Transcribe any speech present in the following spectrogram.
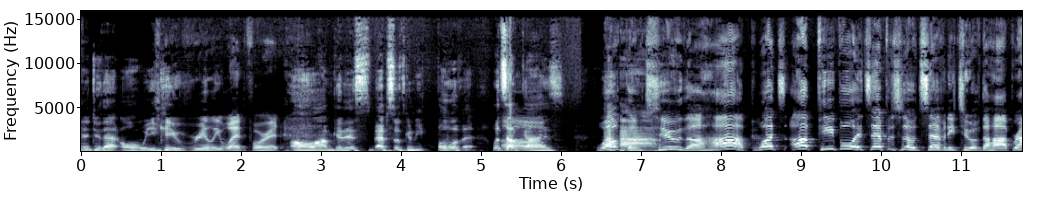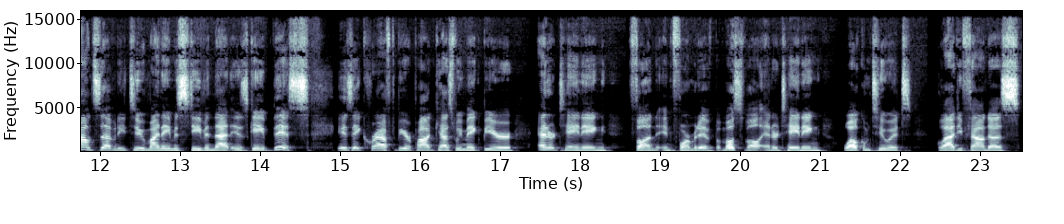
been to do that all week. You really went for it. Oh, I'm gonna. This episode's gonna be full of it. What's up, Oh. guys? Welcome to the Hop. What's up, people? It's episode 72 of the Hop, round 72. My name is Stephen. That is Gabe. This is a craft beer podcast. We make beer entertaining, fun, informative, but most of all, entertaining. Welcome to it. Glad you found us.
